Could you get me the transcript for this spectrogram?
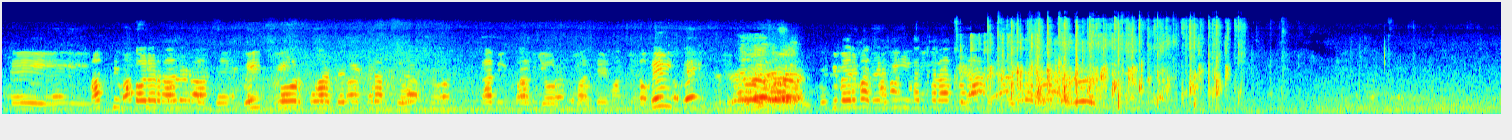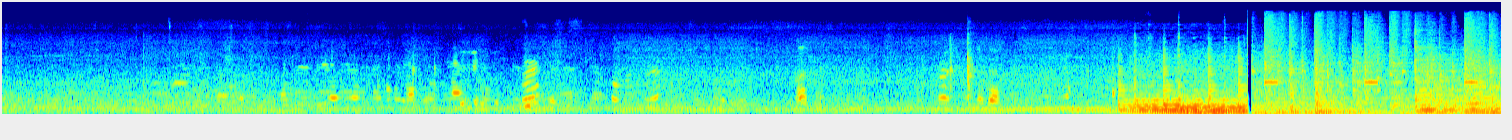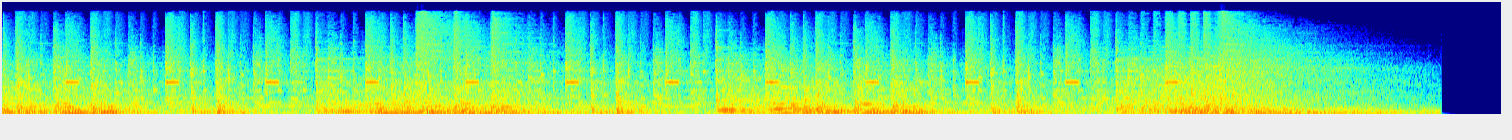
eh, maximum tolerance then wait for further instruction coming from your commander. Okay? Thank you very much. Mag-iingat ka natin ha.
